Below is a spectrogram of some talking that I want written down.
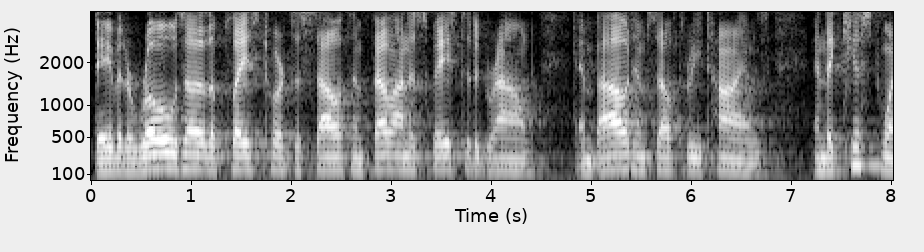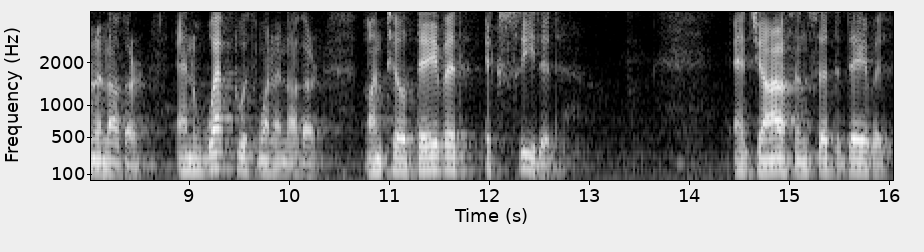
David arose out of the place towards the south and fell on his face to the ground and bowed himself three times. And they kissed one another and wept with one another until David exceeded. And Jonathan said to David,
